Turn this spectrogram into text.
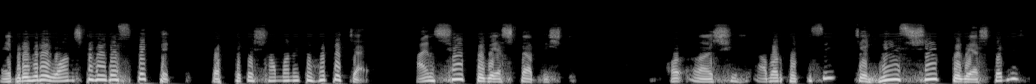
everybody wants to be respected প্রত্যেকে সম্মানিত হতে চায়। I am sure to be established আবার করতেছি যে he is sure to be established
